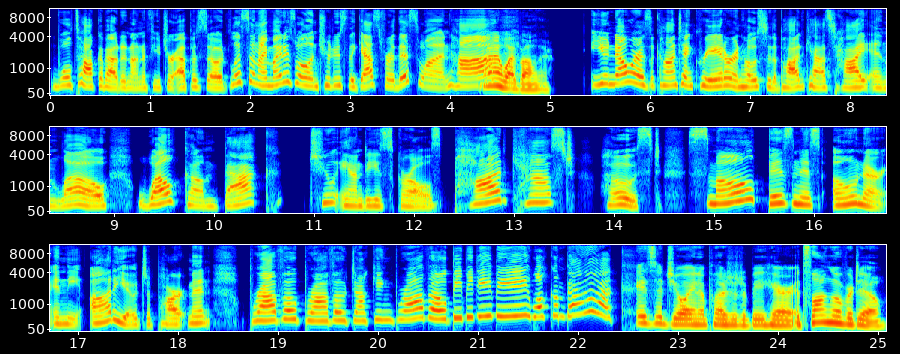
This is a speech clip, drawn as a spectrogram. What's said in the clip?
we'll talk about it on a future episode. Listen, I might as well introduce the guest for this one, huh? Ah, why bother? You know her as a content creator and host of the podcast High and Low. Welcome back to Andy's Girls podcast host, small business owner in the audio department. Bravo, bravo, ducking, bravo. BBDB, welcome back. It's a joy and a pleasure to be here. It's long overdue.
